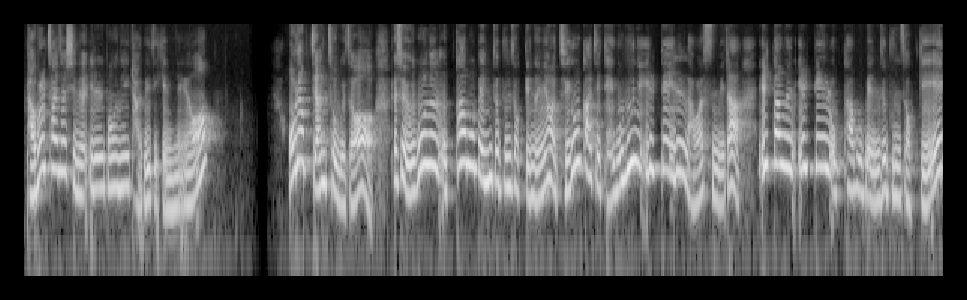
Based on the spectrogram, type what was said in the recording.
답을 찾으시면 1번이 답이 되겠네요. 어렵지 않죠, 그죠? 그래서 요거는 옥타브 밴드 분석기는요, 지금까지 대부분이 1대1 나왔습니다. 일단은 1대1 옥타브 밴드 분석기,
